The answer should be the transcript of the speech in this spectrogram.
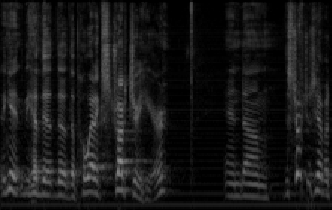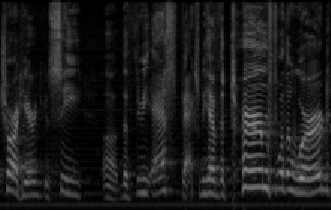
Again, we have the, the, the poetic structure here. And um, the structures, you have a chart here. You can see uh, the three aspects. We have the term for the word,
